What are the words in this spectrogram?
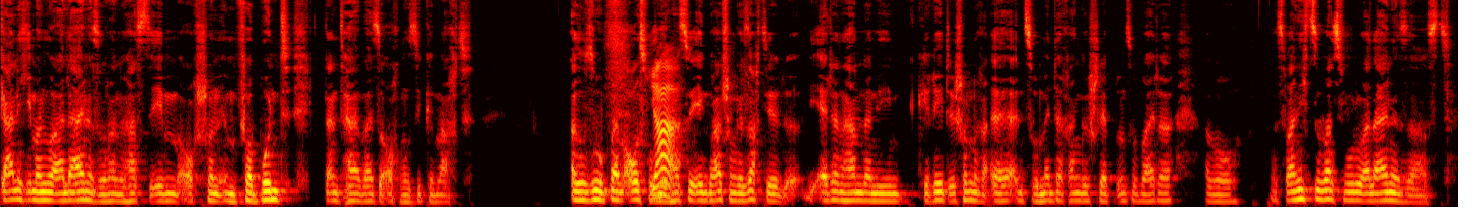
gar nicht immer nur alleine, sondern du hast eben auch schon im Verbund dann teilweise auch Musik gemacht. Also so beim Ausprobieren ja. hast du irgendwann schon gesagt, die, die, Eltern haben dann die Geräte schon, äh, Instrumente rangeschleppt und so weiter. Also das war nicht so was, wo du alleine saßt.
